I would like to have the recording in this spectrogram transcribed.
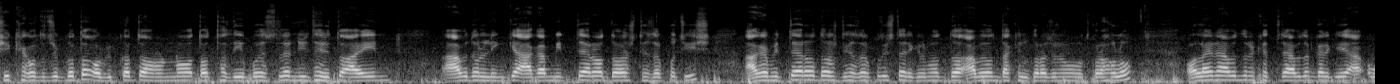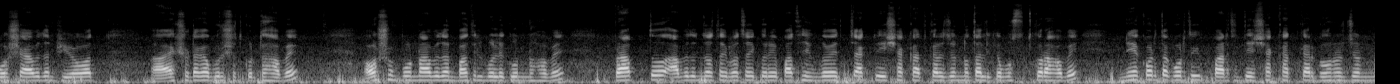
শিক্ষাগত যোগ্যতা, অভিজ্ঞতা, অনন্য তথ্যাদি বয়সলে নির্ধারিত আইন, আবেদন লিঙ্কে আগামী তেরো দশ দু হাজার পঁচিশ। আগামী তেরো দশ দুই হাজার পঁচিশ তারিখের মধ্যে আবেদন দাখিল করার জন্য অনুরোধ করা হলো। অনলাইনে আবেদনের ক্ষেত্রে আবেদনকারীকে অবশ্যই আবেদন ফি বাবদ একশো টাকা পরিশোধ করতে হবে। অসম্পূর্ণ আবেদন বাতিল বলে গণ্য হবে। প্রাপ্ত আবেদন যাচাই বাছাই করে প্রাথমিকভাবে চাকরি সাক্ষাৎকারের জন্য তালিকা প্রস্তুত করা হবে। নিয়োগকর্তা কর্তৃক প্রার্থীদের সাক্ষাৎকার গ্রহণের জন্য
